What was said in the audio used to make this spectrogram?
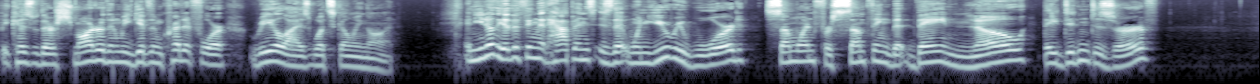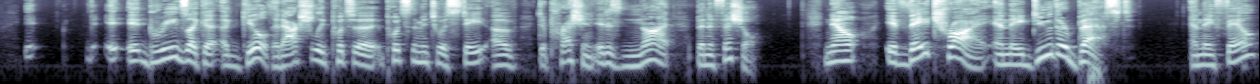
because they're smarter than we give them credit for, realize what's going on. And you know, the other thing that happens is that when you reward someone for something that they know they didn't deserve, it, it breeds like a, a guilt. It actually puts a puts them into a state of depression. It is not beneficial. Now, if they try and they do their best and they fail,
